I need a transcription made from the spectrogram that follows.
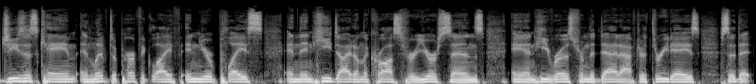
Jesus came and lived a perfect life in your place, and then he died on the cross for your sins, and he rose from the dead after three days, so that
